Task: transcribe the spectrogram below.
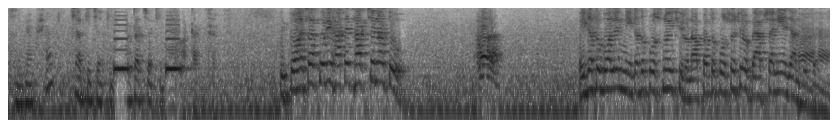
কি ব্যবসা? চাকি চাকি ওটার চাকি আচ্ছা এই পয়সা করি হাতে থাকছে না তো। হ্যাঁ। এইটা তো বলেননি এটা তো প্রশ্নই ছিল না। আপনার তো প্রশ্ন ছিল ব্যবসা নিয়ে জানতে হ্যাঁ, চাই। হ্যাঁ।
